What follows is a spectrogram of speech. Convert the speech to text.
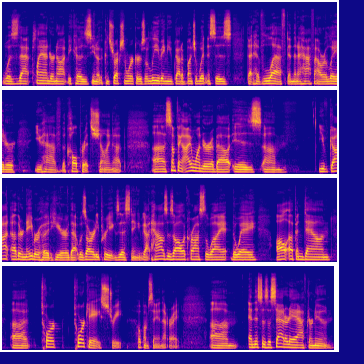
was that planned or not because you know the construction workers are leaving you've got a bunch of witnesses that have left and then a half hour later you have the culprits showing up uh, something i wonder about is um, you've got other neighborhood here that was already pre-existing you've got houses all across the way the way all up and down uh, Tor- torquay street hope i'm saying that right um, and this is a saturday afternoon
